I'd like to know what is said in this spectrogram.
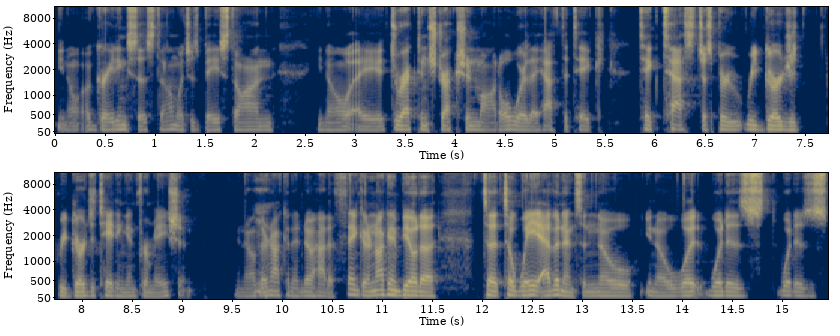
you know a grading system, which is based on you know a direct instruction model where they have to take take tests just by regurgit- regurgitating information. You know, mm. they're not going to know how to think. They're not going to be able to to to weigh evidence and know you know what what is what is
